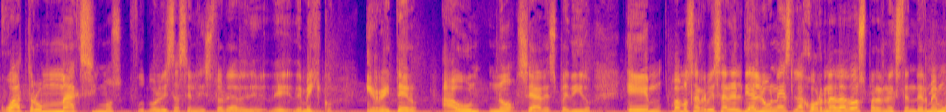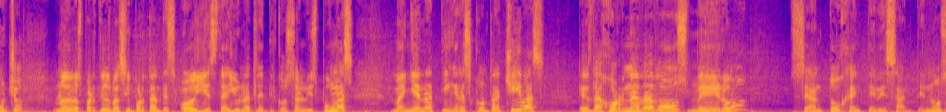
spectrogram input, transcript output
cuatro máximos futbolistas en la historia de, de- de México. Y reitero, aún no se ha despedido. Eh, vamos a revisar el día lunes, la jornada 2, para no extenderme mucho. Uno de los partidos más importantes. Hoy está ahí un Atlético San Luis Pumas. Mañana Tigres contra Chivas. Es la jornada 2, pero se antoja interesante, ¿no? Pues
